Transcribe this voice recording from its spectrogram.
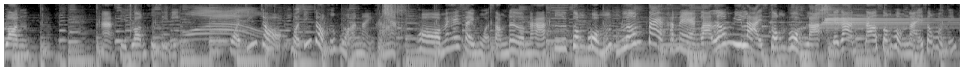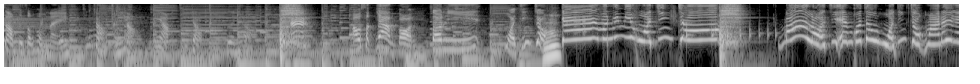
บลอนด์ อะสีบลอนด์คือสีนี้ หัวจิ้งจอก หัวจิ้งจอกคือหัวอันไหนคะเนี่ย พอไม่ให้ใส่หัวซ้ำเดิมนะคะ คือทรงผมเริ่มแตกแขนงละ เริ่มมีหลายทรงผมละ เดี๋ยวกันจะเอาทรงผมไหน ทรงผมจิ้งจอกคือทรงผมไหน จิ้งจอก อันนี้เหรอนี่เหรอจิ้งจอกคืออันนี้เหรออะ เอาสักอย่างก่อน ตอนนี้หัวจิ้งจกหืมแก มันไม่มีหัวจิ้งจกบ้าเหรอ GM เขาจะเอาหัวจิ้งจกมาได้ยังไง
